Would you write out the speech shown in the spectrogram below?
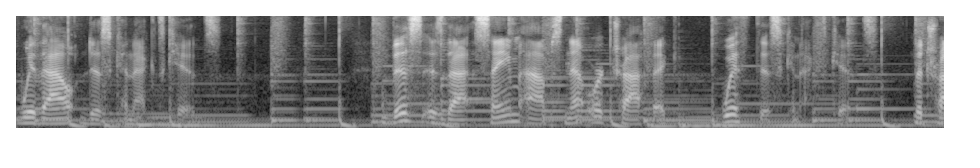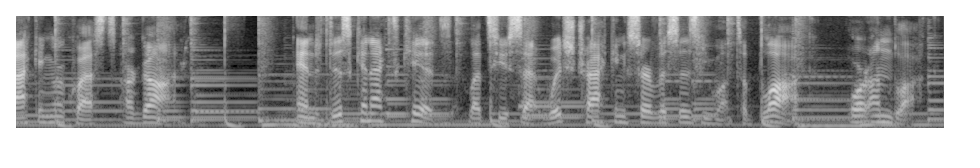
without Disconnect Kids. This is that same app's network traffic with Disconnect Kids. The tracking requests are gone. And Disconnect Kids lets you set which tracking services you want to block or unblock.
